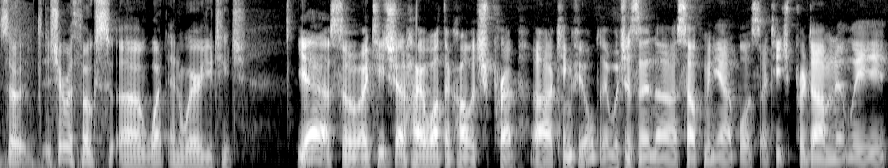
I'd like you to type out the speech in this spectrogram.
So, share with folks uh, what and where you teach. Yeah, so I teach at Hiawatha College Prep uh, Kingfield, which is in uh, South Minneapolis. I teach predominantly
